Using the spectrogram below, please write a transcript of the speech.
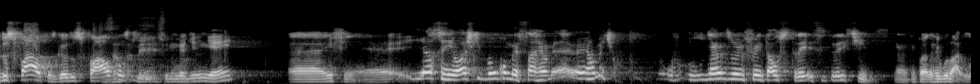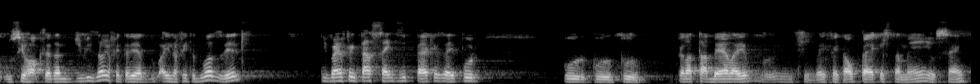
dos Falcons, ganhou dos Falcons, que, que, não ganha de ninguém. É, enfim, é, e assim, eu acho que vão começar realmente. É, realmente os Niners vão enfrentar os três, esses três times né, na temporada regular. O Seahawks é da divisão, enfrentaria, ainda enfrenta duas vezes. E vai enfrentar Saints e Packers aí por, por, por, por pela tabela aí, enfim, vai enfrentar o Packers também, o Saints.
